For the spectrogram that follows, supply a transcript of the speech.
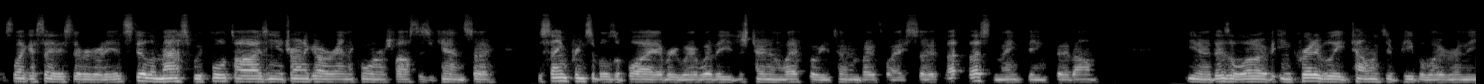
it's like I say this to everybody, it's still a mass with four tires and you're trying to go around the corner as fast as you can. So the same principles apply everywhere, whether you're just turning left or you're turning both ways. So that, that's the main thing. But, um, you know, there's a lot of incredibly talented people over in the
